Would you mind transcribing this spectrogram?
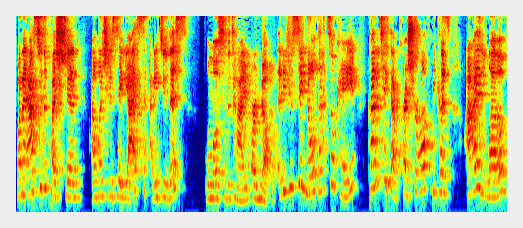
When I ask you the question, I want you to say yes, I do this. Well, most of the time, or no. And if you say no, that's okay kind of take that pressure off because I love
